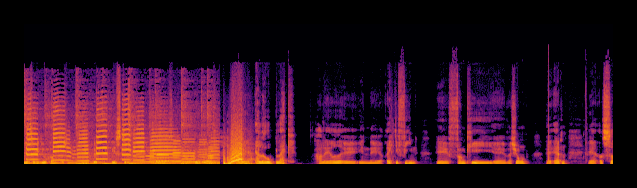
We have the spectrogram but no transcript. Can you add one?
Ja, så kan de jo komme på sådan en juleliste. Øh, så det er det også. Øh, Allo Black har lavet øh, en øh, rigtig fin, øh, funky øh, version øh, af den. Ja, og så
